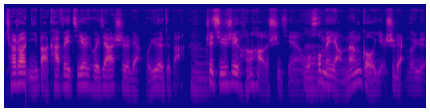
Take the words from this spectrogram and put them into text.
超超，你把咖啡接回家是两个月，对吧？这其实是一个很好的时间。我后面养 Mango 也是两个月，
